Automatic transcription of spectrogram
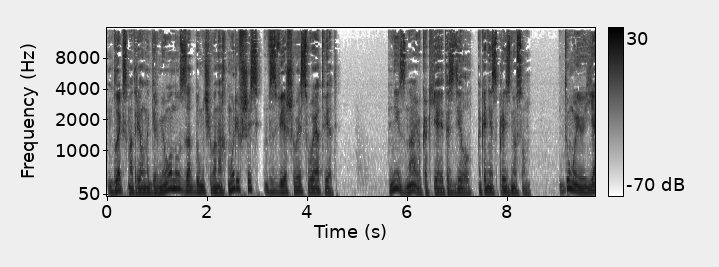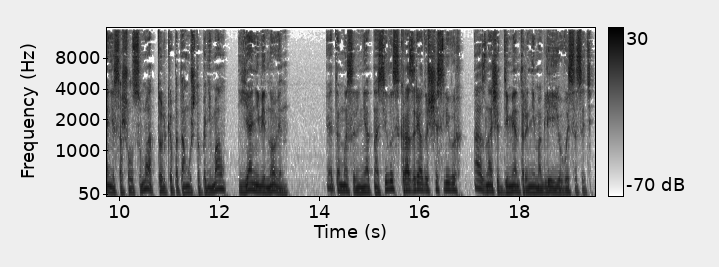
Блэк смотрел на Гермиону, задумчиво нахмурившись, взвешивая свой ответ. «Не знаю, как я это сделал», — наконец произнес он. Думаю, я не сошел с ума только потому, что понимал, я не виновен. Эта мысль не относилась к разряду счастливых, а значит, дементоры не могли ее высосать.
